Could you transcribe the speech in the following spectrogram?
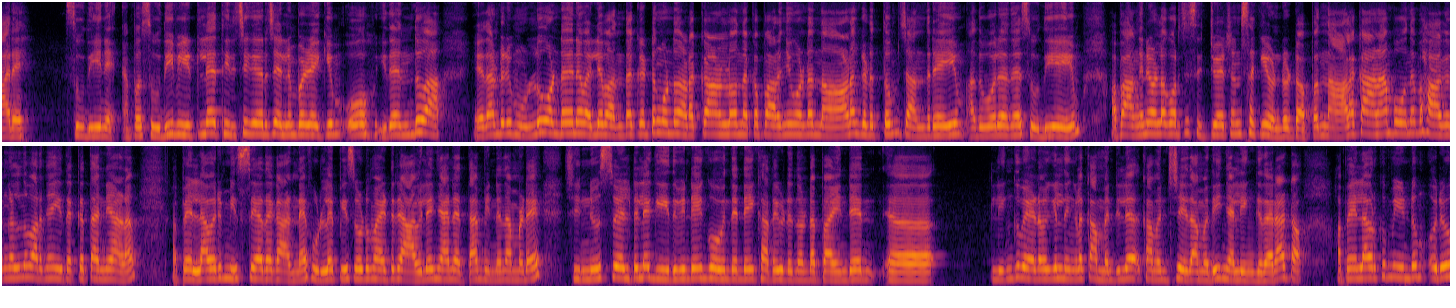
ആരെ? സുധീനെ. അപ്പോൾ സുധി വീട്ടിൽ തിരിച്ചു കയറി ചെല്ലുമ്പോഴേക്കും ഓ ഇതെന്തുവാ? ഏതാണ്ട് ഒരു മുള്ളു കൊണ്ടതിന് വലിയ വന്തക്കെട്ടും കൊണ്ട് നടക്കാണല്ലോ എന്നൊക്കെ പറഞ്ഞുകൊണ്ട് നാണം കെടുത്തും ചന്ദ്രയെയും അതുപോലെ തന്നെ സുധിയെയും. അപ്പോൾ അങ്ങനെയുള്ള കുറച്ച് സിറ്റുവേഷൻസ് ഒക്കെ ഉണ്ട് കേട്ടോ അപ്പം നാളെ കാണാൻ പോകുന്ന ഭാഗങ്ങൾ എന്ന് പറഞ്ഞാൽ ഇതൊക്കെ തന്നെയാണ്. അപ്പോൾ എല്ലാവരും മിസ് ചെയ്യാതെ കാണണേ. ഫുൾ എപ്പിസോഡുമായിട്ട് രാവിലെ ഞാൻ എത്താം. പിന്നെ നമ്മുടെ ചിന്നൂസ് വേൾഡിലെ ഗീതുവിന്റെയും ഗോവിന്ദന്റെയും കഥ ഇടുന്നുണ്ട്. അപ്പോൾ അതിന്റെ ലിങ്ക് വേണമെങ്കിൽ നിങ്ങൾ കമന്റിൽ കമന്റ് ചെയ്താൽ മതി. ഞാൻ ലിങ്ക് തരാം കേട്ടോ അപ്പോൾ എല്ലാവർക്കും വീണ്ടും ഒരു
